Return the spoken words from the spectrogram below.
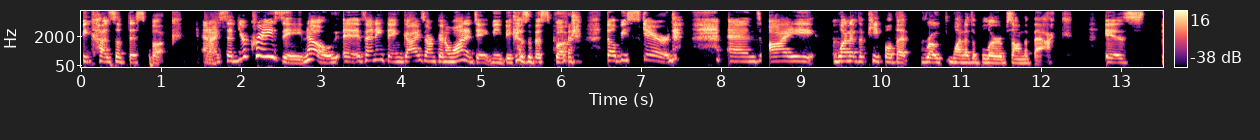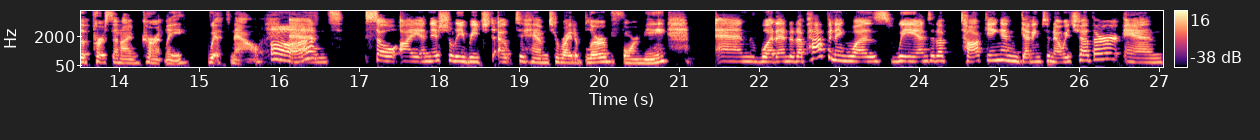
because of this book. And I said, You're crazy. No, if anything, guys aren't going to want to date me because of this book. They'll be scared. And I, one of the people that wrote one of the blurbs on the back is the person I'm currently with now. Aw. And so I initially reached out to him to write a blurb for me. And what ended up happening was we ended up talking and getting to know each other. And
